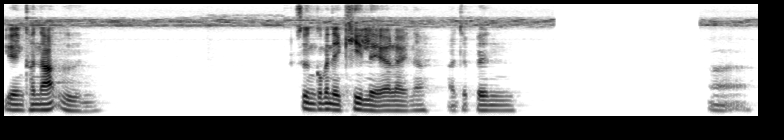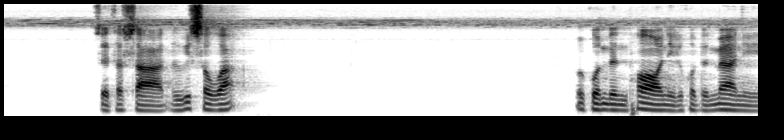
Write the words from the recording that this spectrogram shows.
เรียนคณะอื่น ซึ่งก็ไม่ได้ขี้เหร่อะไรนะ อาจจะเป็นเศรษฐศาสตร์หรือวิศวะบางคนเป็นพ่อนี่หรือคนเป็นแม่นี่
